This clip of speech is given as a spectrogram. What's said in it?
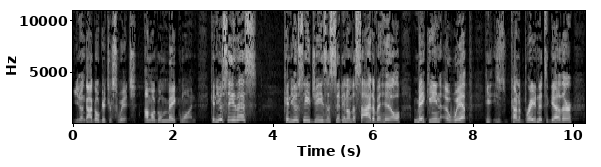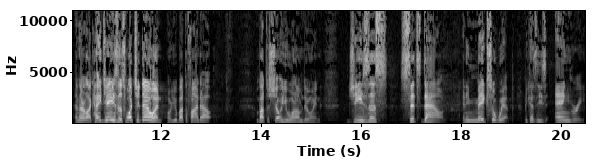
You don't gotta go get your switch. I'm gonna go make one. Can you see this? Can you see Jesus sitting on the side of a hill making a whip? He, he's kind of braiding it together, and they're like, "Hey, Jesus, what you doing?" Oh, you about to find out. I'm about to show you what I'm doing. Jesus sits down and he makes a whip because he's angry.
